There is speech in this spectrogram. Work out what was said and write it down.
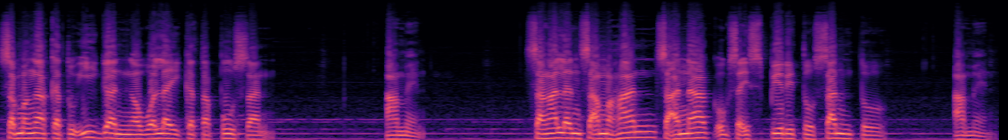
sa mga katuigan nga walay katapusan. Amen. Sa ngalan sa Amahan, sa Anak ug sa Espiritu Santo. Amen.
